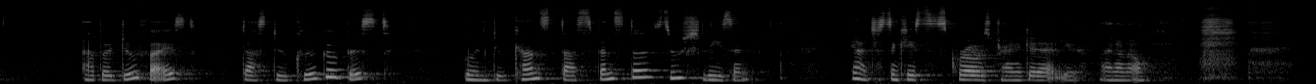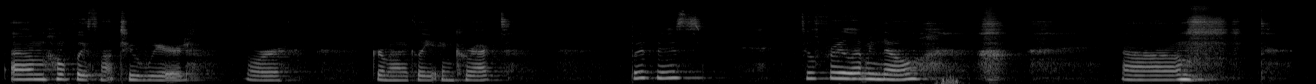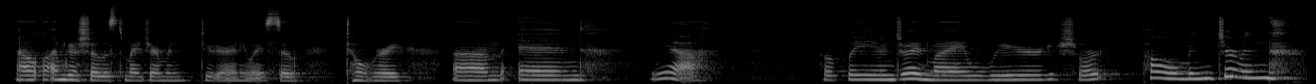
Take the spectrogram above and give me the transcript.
Aber du weißt, dass du klüger bist und du kannst das Fenster zuschließen. Yeah, just in case this crow is trying to get at you. I don't know. Um, hopefully it's not too weird or grammatically incorrect. But if it is, feel free to let me know. um, i am going to show this to my German tutor anyway, so don't worry. Um, and yeah, hopefully you enjoyed my weird short poem in German.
